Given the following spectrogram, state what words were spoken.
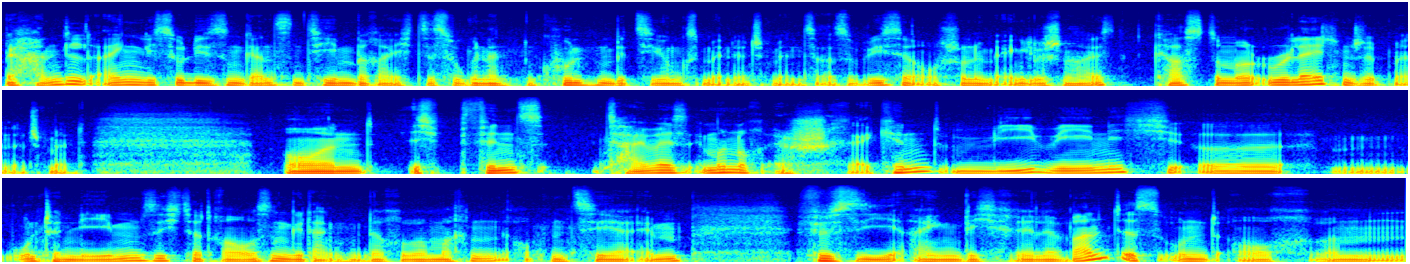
behandelt eigentlich so diesen ganzen Themenbereich des sogenannten Kundenbeziehungsmanagements, also wie es ja auch schon im Englischen heißt, Customer Relationship Management. Und ich finde es teilweise immer noch erschreckend, wie wenig äh, Unternehmen sich da draußen Gedanken darüber machen, ob ein CRM für sie eigentlich relevant ist und auch ähm,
